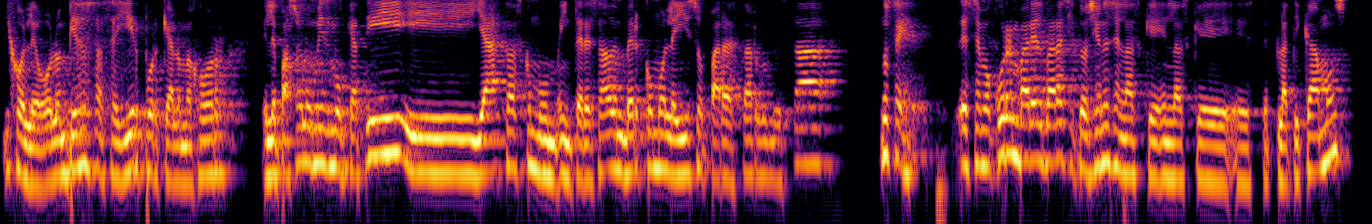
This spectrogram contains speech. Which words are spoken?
híjole, o lo empiezas a seguir porque a lo mejor le pasó lo mismo que a ti y ya estás como interesado en ver cómo le hizo para estar donde está. No sé, eh, se me ocurren varias, varias situaciones en las que, en las que este, platicamos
